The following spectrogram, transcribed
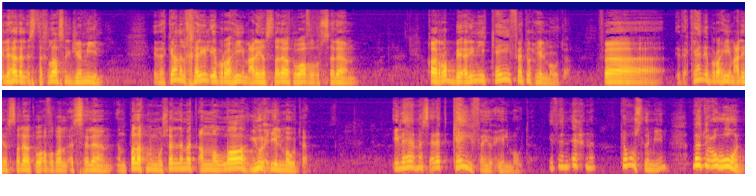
إلى هذا الاستخلاص الجميل. إذا كان الخليل إبراهيم عليه الصلاة والسلام قال رب أرني كيف تحيي الموتى؟ فإذا كان إبراهيم عليه الصلاة وأفضل السلام انطلق من مسلمة أن الله يحيي الموتى. إلى مسألة كيف يحيي الموتى. إذا إحنا كمسلمين مدعوون.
